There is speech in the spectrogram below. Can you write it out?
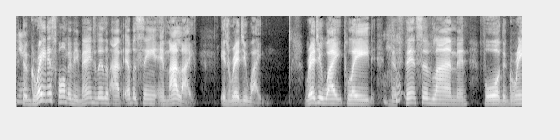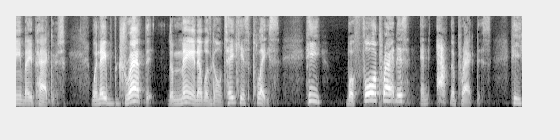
Yeah. The greatest form of evangelism I've ever seen in my life is Reggie White. Reggie White played defensive lineman for the Green Bay Packers. When they drafted the man that was going to take his place, he, before practice and after practice, he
